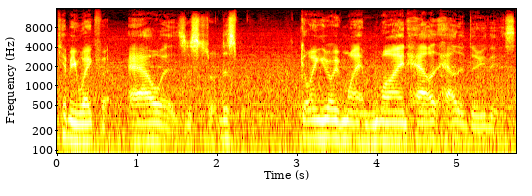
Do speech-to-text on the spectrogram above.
Kept me awake for hours, just just going over my mind how how to do this.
